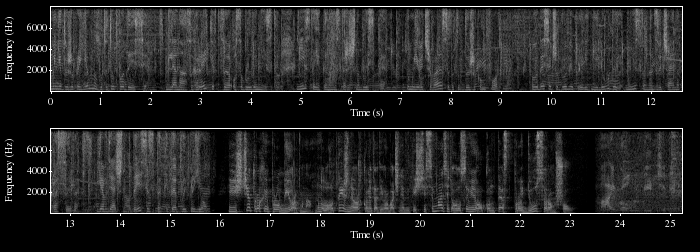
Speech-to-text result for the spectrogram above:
Мені дуже приємно бути тут в Одесі. Для нас, греків, це особливе місто, місто, яке нам історично близьке. Тому я відчуваю себе тут дуже комфортно. В Одесі чудові привітні люди, місто надзвичайно красиве. Я вдячна Одесі за такий теплий прийом. І ще трохи про Бьоркмана. Минулого тижня оргкомітет Євробачення 2017 оголосив його контест-продюсером шоу. My role would be to be the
